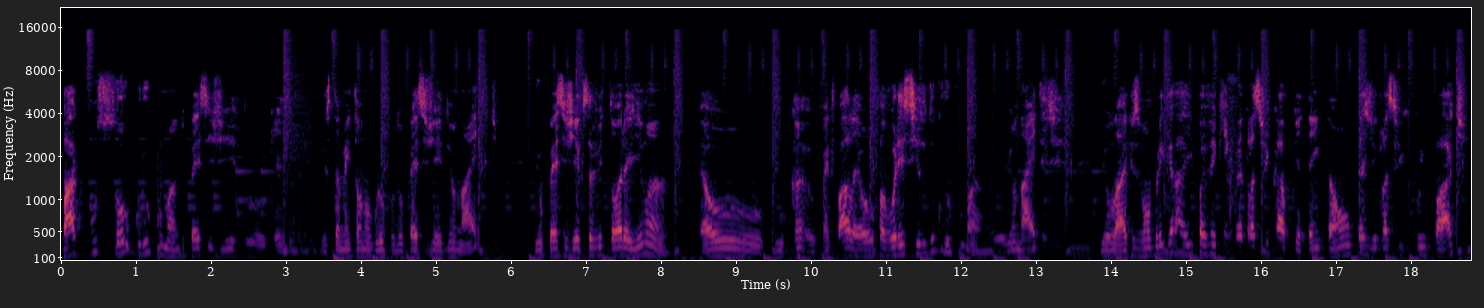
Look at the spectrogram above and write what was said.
bagunçou o grupo, mano, do PSG, do, eles, eles, também estão no grupo do PSG e do United. E o PSG com essa vitória aí, mano, é o, o como é que fala? É o favorecido do grupo, mano. O United e o Leipzig vão brigar aí para ver quem vai classificar, porque até então o PSG classifica com empate,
